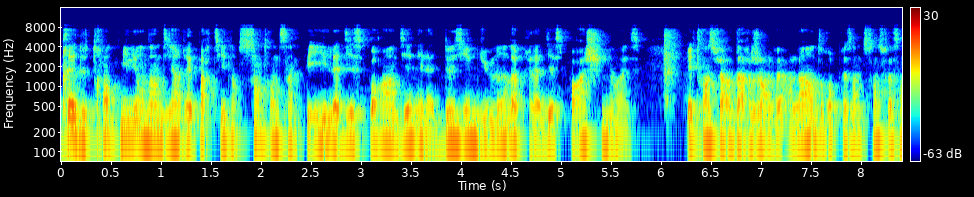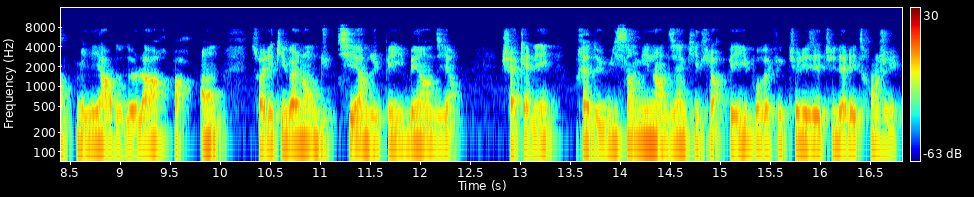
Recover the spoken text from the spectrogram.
près de 30 millions d'Indiens répartis dans 135 pays, la diaspora indienne est la deuxième du monde après la diaspora chinoise. Les transferts d'argent vers l'Inde représentent 160 milliards de dollars par an, soit l'équivalent du tiers du PIB indien. Chaque année, près de 800 000 Indiens quittent leur pays pour effectuer les études à l'étranger.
